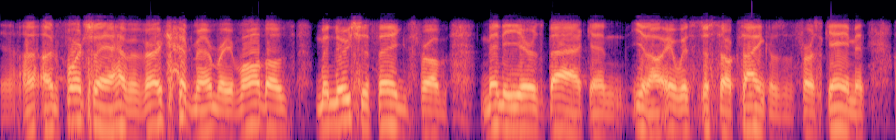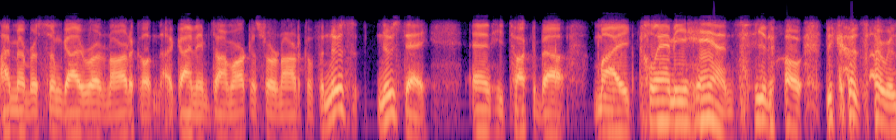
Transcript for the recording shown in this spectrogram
Yeah. Unfortunately, I have a very good memory of all those minutia things from many years back, and you know it was just so exciting because it was the first game. And I remember some guy wrote an article. A guy named Don Marcus wrote an article for News Newsday, and he talked about my clammy hands, you know, because I was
